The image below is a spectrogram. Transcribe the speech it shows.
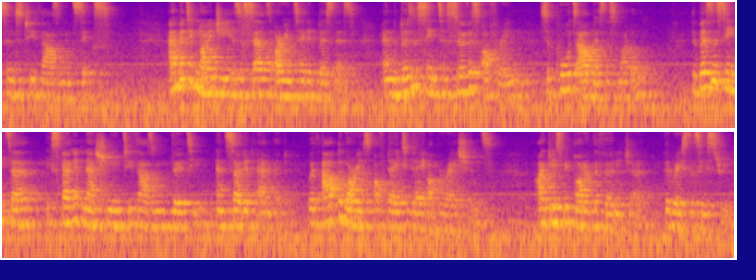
since 2006. Ambit Technology is a sales-orientated business and the Business Centre's service offering supports our business model. The Business Centre expanded nationally in 2013 and so did Ambit without the worries of day-to-day -day operations. I guess we're part of the furniture. The rest is history.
